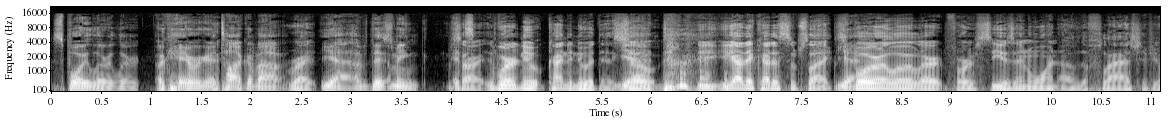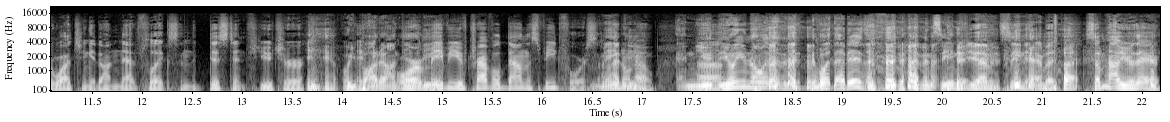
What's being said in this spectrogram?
spoiler alert. Okay, we're gonna talk about Right. yeah. uh, I mean, it's, Sorry, we're new, kind of new at this. Yeah. So you, you got to cut us some slack. Yeah. Spoiler alert for season one of The Flash. If you're watching it on Netflix in the distant future, or you bought it on or DVD, maybe you've traveled down the Speed Force. Maybe. I don't know. and you uh, you don't even know what that, what that is if you haven't seen it. if you haven't seen it, but, somehow you're there.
